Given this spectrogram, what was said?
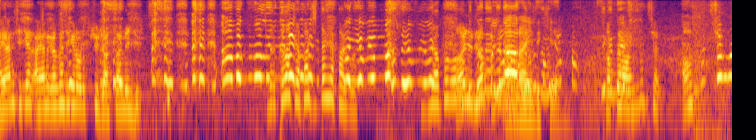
ayağını çeken, ayağını gazdan çeken orospu çocuğu hastaneye gir. Klap yapar cidden yapar bu. Bak yapıyorum mal da yapıyor. Yapar oğlum. Hayır yapma yapma. Ya. Sıkıntı Kaptan yok. ağzını sıçar. Ağzını sıçar lan.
